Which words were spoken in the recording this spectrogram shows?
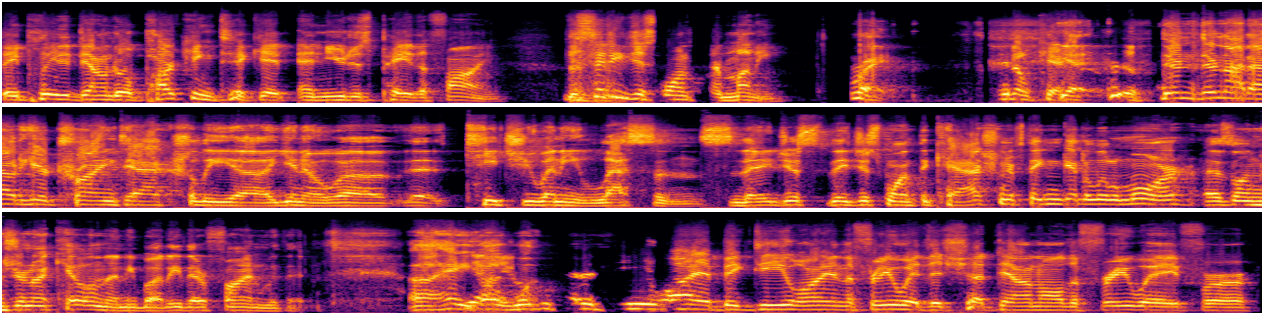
they pleaded down to a parking ticket, and you just pay the fine. The mm-hmm. city just wants their money. Right. They don't care. Yeah, they're, they're not out here trying to actually, uh, you know, uh, teach you any lessons. They just they just want the cash, and if they can get a little more, as long as you're not killing anybody, they're fine with it. Uh, hey, Yeah, oh, we had a DUI, a big DUI in the freeway that shut down all the freeway for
